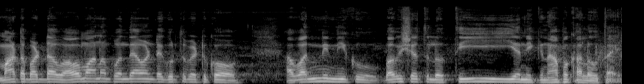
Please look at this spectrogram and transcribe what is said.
మాట పడ్డావు అవమానం పొందావంటే గుర్తుపెట్టుకో. అవన్నీ నీకు భవిష్యత్తులో తీయని జ్ఞాపకాలు అవుతాయి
